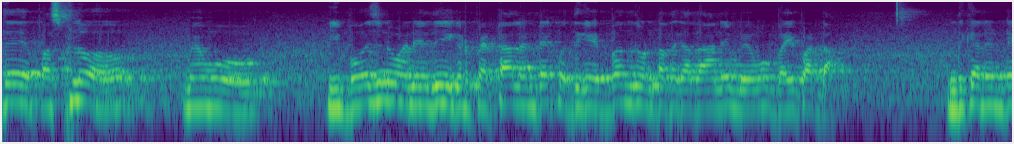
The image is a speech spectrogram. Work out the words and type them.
అయితే ఫస్ట్లో మేము ఈ భోజనం అనేది ఇక్కడ పెట్టాలంటే కొద్దిగా ఇబ్బంది ఉంటుంది కదా అని మేము భయపడ్డాం. ఎందుకంటే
